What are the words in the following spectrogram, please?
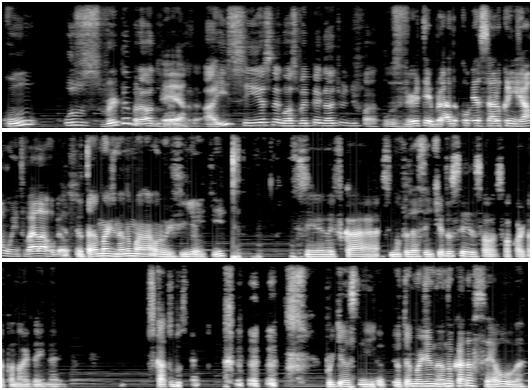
com os vertebrados. né, É. cara? Aí sim esse negócio vai pegar de, de fato. Os vertebrados começaram a crinjar muito. Vai lá, Rubelso. Eu tava imaginando uma analogia aqui. Se ele ficar. Se não fizer sentido, você só, só corta pra nós aí, né? Ficar tudo certo. Porque assim, eu, tô imaginando cada célula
